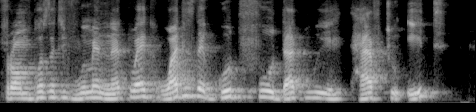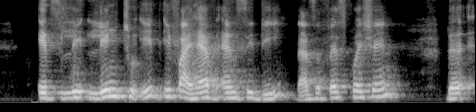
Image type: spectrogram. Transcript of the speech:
from Positive Women Network. What is the good food that we have to eat? It's li linked to it. If I have NCD, that's the first question. The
